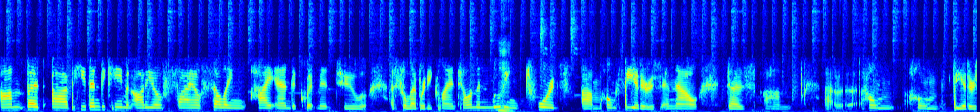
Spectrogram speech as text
Um, but uh, he then became an audiophile, selling high-end equipment to a celebrity clientele, and then moving towards um, home theaters, and now does. Um, uh, home home theaters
